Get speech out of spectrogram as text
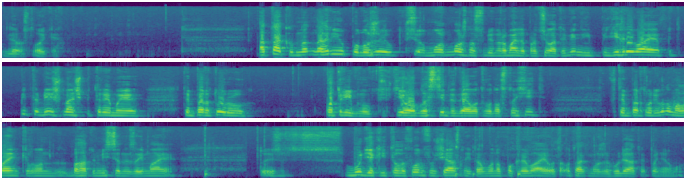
для розслойки. А так нагрів, положив, все, можна собі нормально працювати. Він і підігріває, під, під, більш-менш підтримує температуру потрібну в тій області, де, де от воно стоїть. В температурі воно маленьке, воно багато місця не займає. Тобто будь-який телефон сучасний, там воно покриває, от, отак може гуляти по ньому.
